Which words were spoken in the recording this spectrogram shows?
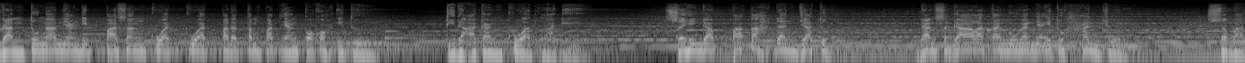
Gantungan yang dipasang kuat-kuat pada tempat yang kokoh itu tidak akan kuat lagi, sehingga patah dan jatuh, dan segala tanggungannya itu hancur, sebab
